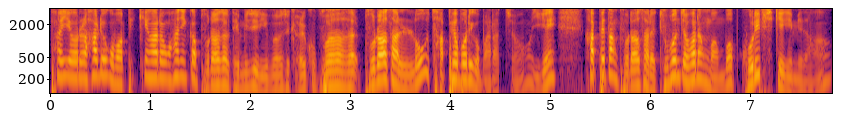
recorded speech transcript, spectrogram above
파이어를 하려고 막 피킹하려고 하니까 불화살 데미지를 입으면서 결국 불화살, 불화살로 잡혀버리고 말았죠. 이게 카피탕 불화살의 두 번째 활용 방법 고립시키기입니다.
